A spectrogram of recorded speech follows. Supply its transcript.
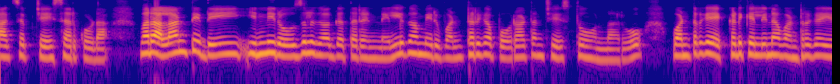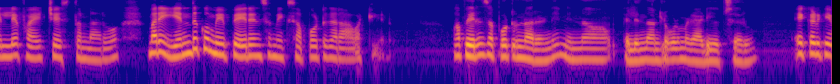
యాక్సెప్ట్ చేశారు కూడా. మరి అలాంటిది ఇన్ని రోజులుగా గత రెండు నెలలుగా మీరు ఒంటరిగా పోరాటం చేస్తూ ఉన్నారు. ఒంటరిగా ఎక్కడికి వెళ్ళినా ఒంటరిగా వెళ్ళే ఫైట్ చేస్తున్నారు. మరి ఎందుకు మీ పేరెంట్స్ మీకు సపోర్ట్గా రావట్లేదు? మా పేరెంట్స్ సపోర్ట్ ఉన్నారండి. నిన్న వెళ్ళిన దాంట్లో కూడా మా డాడీ వచ్చారు. ఎక్కడికి?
